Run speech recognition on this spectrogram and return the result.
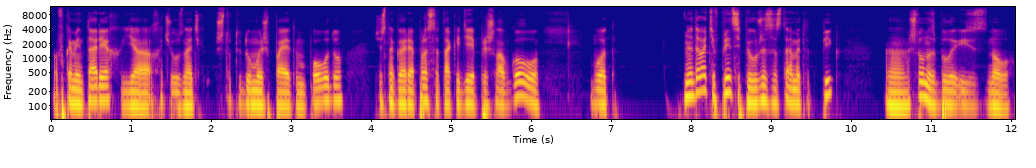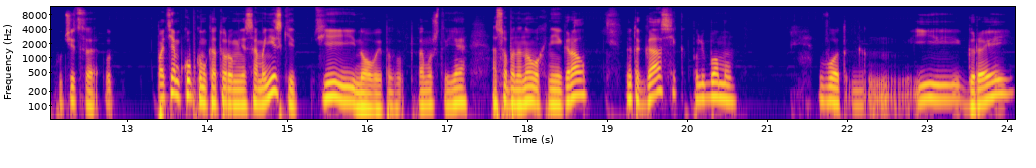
в комментариях. Я хочу узнать, что ты думаешь по этому поводу. Честно говоря, просто так идея пришла в голову. Вот, ну и давайте, в принципе, уже составим этот пик. А, что у нас было из новых? Получится, вот по тем кубкам, которые у меня самые низкие, те и новые, потому что я особо на новых не играл. Но это Гасик, по-любому. Вот. И Грей.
